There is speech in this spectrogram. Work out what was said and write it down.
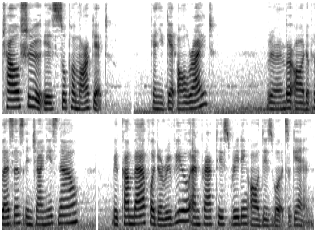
超市 is supermarket. Can you get all right? Remember all the places in Chinese now? We'll come back for the review and practice reading all these words again.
